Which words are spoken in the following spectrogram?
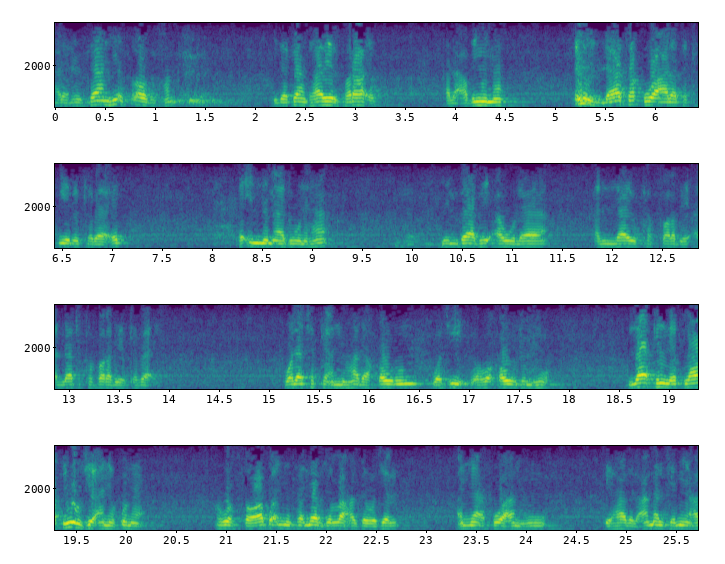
على الإنسان هي الصلوات الخمس. إذا كانت هذه الفرائض العظيمة لا تقوى على تكفير الكبائر فإن ما دونها من باب أولى أن لا يكفر به أن لا تكفر به الكبائر. ولا شك أن هذا قول وجيه وهو قول جمهور. لكن الإطلاق يرجى أن يكون هو الصواب وأن الإنسان يرجو الله عز وجل أن يعفو عنه في هذا العمل جميع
